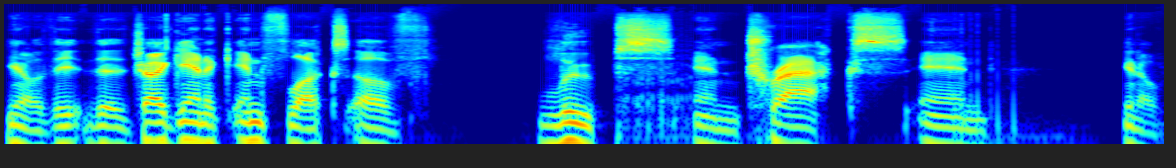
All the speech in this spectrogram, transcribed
you know the the gigantic influx of loops and tracks and you know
